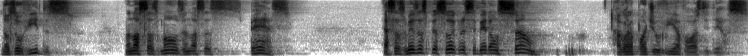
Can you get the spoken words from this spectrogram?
nos ouvidos, nas nossas mãos, nos nossos pés. Essas mesmas pessoas que receberam unção, agora pode ouvir a voz de Deus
